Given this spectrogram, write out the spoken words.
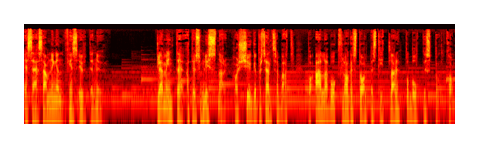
Essäsamlingen finns ute nu. Glöm inte att du som lyssnar har 20% rabatt på alla bokförlaget Stolpes titlar på Bokus.com.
